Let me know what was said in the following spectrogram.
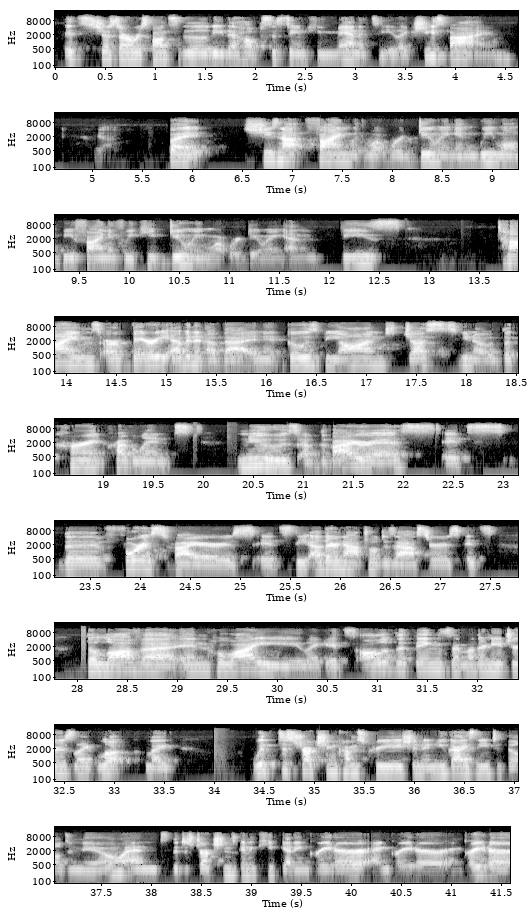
It's just our responsibility to help sustain humanity. Like she's fine. Yeah. But she's not fine with what we're doing and we won't be fine if we keep doing what we're doing. And these times are very evident of that and it goes beyond just you know the current prevalent news of the virus. It's the forest fires it's the other natural disasters it's the lava in hawaii. Like it's all of the things that mother nature is like look like with destruction comes creation and you guys need to build anew and the destruction is going to keep getting greater and greater and greater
